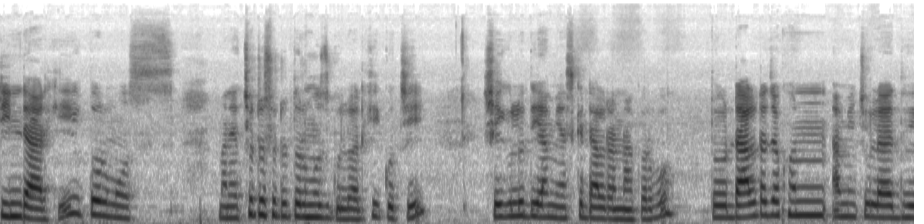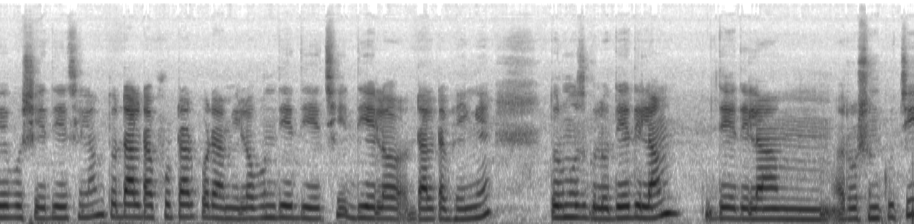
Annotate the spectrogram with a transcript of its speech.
টিন্ডা আর কি, তরমুজ মানে ছোট ছোট তরমুজগুলো আর কি, কুচি, সেগুলো দিয়ে আমি আজকে ডাল রান্না করব। তো ডালটা যখন আমি চুলায় ধুয়ে বসিয়ে দিয়েছিলাম, তো ডালটা ফোটার পরে আমি লবণ দিয়ে দিয়েছি, দিয়ে ডালটা ভেঙে তরমুজগুলো দিয়ে দিলাম। দিয়ে দিলাম রসুন কুচি,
